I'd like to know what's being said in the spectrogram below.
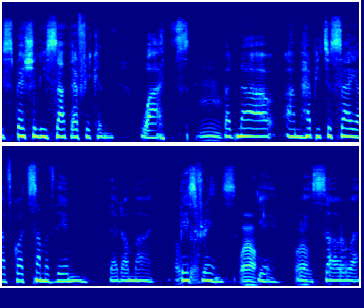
especially South African whites. Mm. But now I'm happy to say I've got some of them that are my best friends. Wow. Yeah. Wow. Yeah. So uh,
